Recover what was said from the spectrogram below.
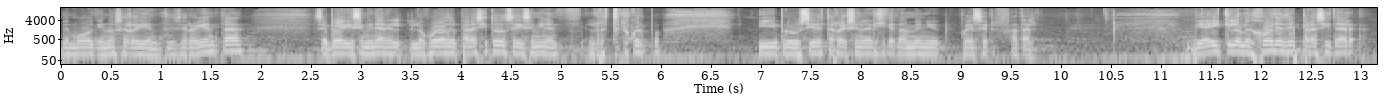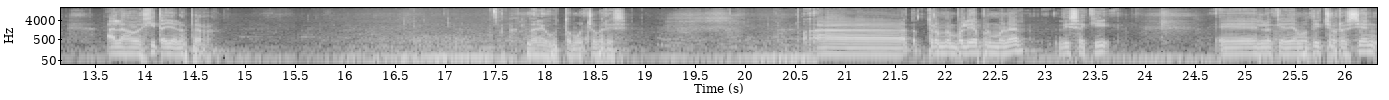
de modo que no se reviente. Si se revienta, se puede diseminar, el- los huevos del parásito se diseminan el resto del cuerpo y producir esta reacción alérgica también y puede ser fatal. De ahí que lo mejor es desparasitar a las ovejitas y a los perros. No le gustó mucho, parece. Ah, pulmonar, dice aquí, eh, es lo que habíamos dicho recién,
